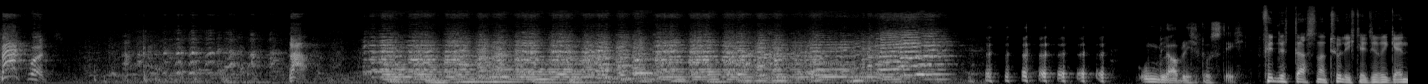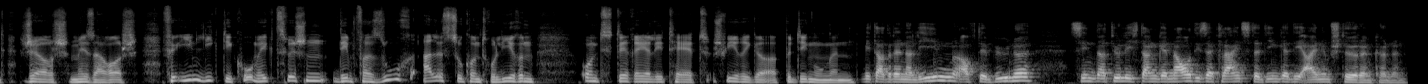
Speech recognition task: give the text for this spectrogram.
Backwards. Now. Unglaublich lustig. Findet das natürlich der Dirigent Georges Mésaroche. Für ihn liegt die Komik zwischen dem Versuch, alles zu kontrollieren und der Realität schwieriger Bedingungen. Mit Adrenalin auf der Bühne sind natürlich dann genau diese kleinsten Dinge, die einem stören können.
